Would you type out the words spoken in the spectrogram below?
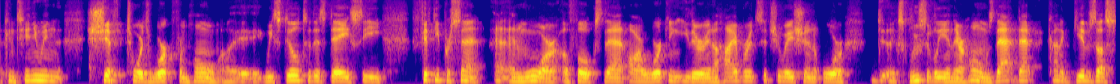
continuing shift towards work from home. Uh, we still to this day see 50% and more of folks that are working either in a hybrid situation or exclusively in their homes. That that kind of gives us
